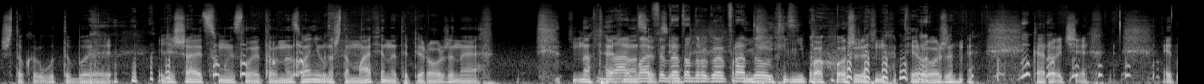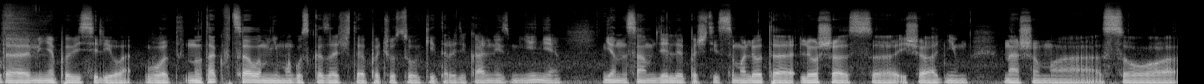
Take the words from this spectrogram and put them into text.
что как будто бы лишает смысла этого названия, потому что маффин — это пирожное, но, да, маффин — это другой продукт. Не, не похоже на пирожное. Короче, это меня повеселило. Вот. Но так в целом не могу сказать, что я почувствовал какие-то радикальные изменения. Я на самом деле почти с самолета Леша с э, еще одним нашим а, со,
